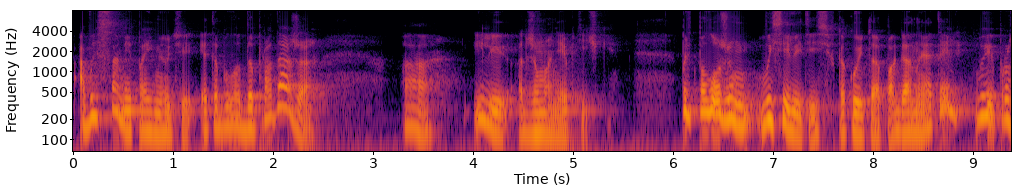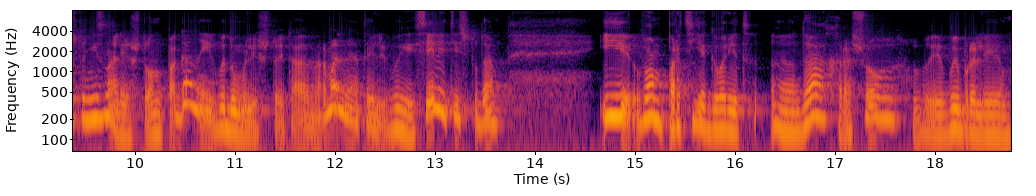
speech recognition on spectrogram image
а вы сами поймете, это была допродажа а, или отжимание птички. Предположим, вы селитесь в какой-то поганый отель, вы просто не знали, что он поганый, вы думали, что это нормальный отель, вы селитесь туда, и вам портье говорит, «Э, да, хорошо, вы выбрали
